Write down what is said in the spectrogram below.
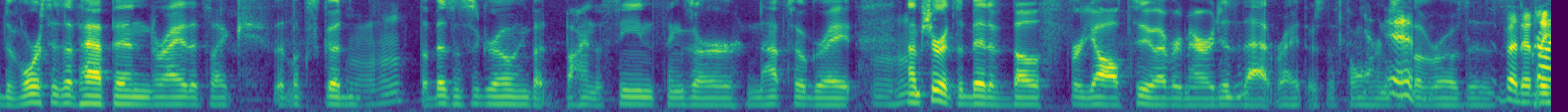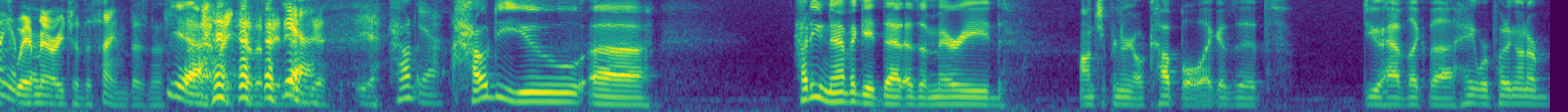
divorces have happened, right? It's like it looks good, mm-hmm. the business is growing, but behind the scenes things are not so great. Mm-hmm. I'm sure it's a bit of both for y'all too. Every marriage is mm-hmm. that, right? There's the thorns, Yeah. the roses. But at Growing least we're business. married to the same business. Yeah. So that makes it a bit Yeah. easier. Yeah. How Yeah. how do you uh, how do you navigate that as a married entrepreneurial couple? Like, is it do you have like the hey, we're putting on our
